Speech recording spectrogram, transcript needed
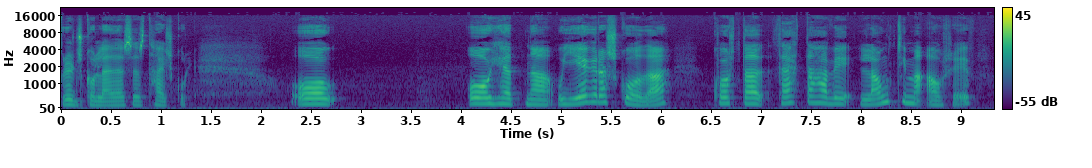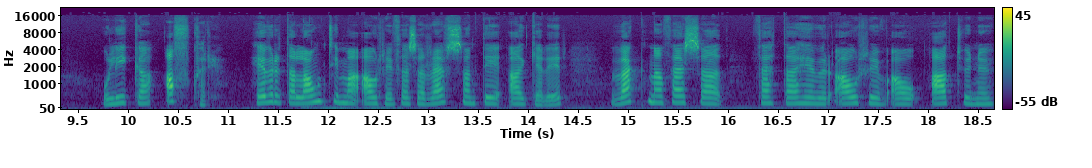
grunnskóla eða sérst hæskól. Og, og hérna, og ég er að skoða hvort að þetta hafi langtíma áhrif og líka af hverju. Hefur þetta langtíma áhrif þessar refsandi aðgerðir vegna þess að þetta hefur áhrif á atvinnu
